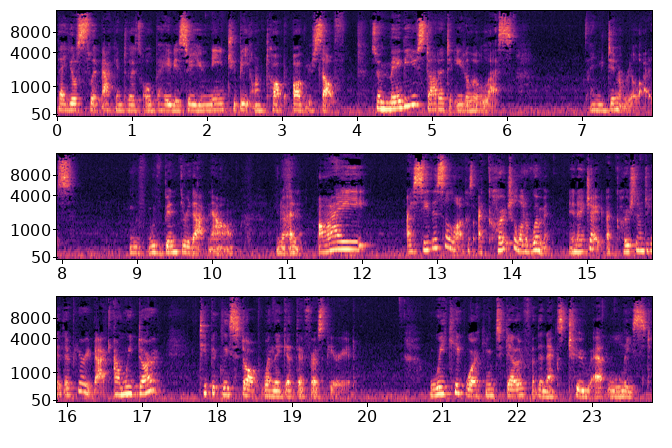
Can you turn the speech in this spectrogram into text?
that you'll slip back into those old behaviors. So you need to be on top of yourself. So maybe you started to eat a little less and you didn't realize we've we've been through that now, you know. And I I see this a lot because I coach a lot of women in HA. I coach them to get their period back, and we don't typically stop when they get their first period. We keep working together for the next two at least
